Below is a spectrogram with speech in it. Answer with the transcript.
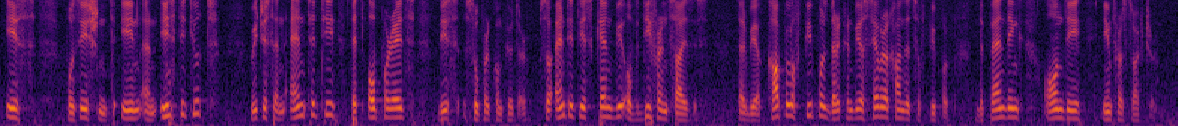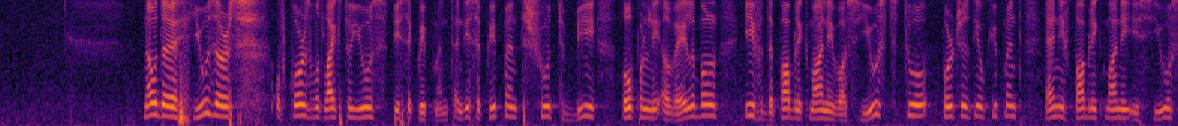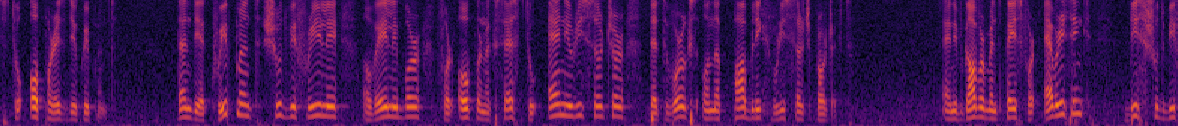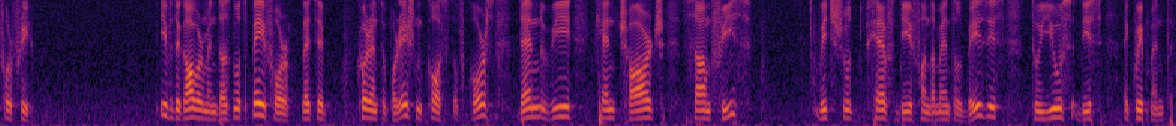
is positioned in an institute which is an entity that operates this supercomputer. So entities can be of different sizes. There'll be a couple of people, there can be several hundreds of people, depending on the infrastructure. Now the users, of course, would like to use this equipment, and this equipment should be openly available if the public money was used to purchase the equipment, and if public money is used to operate the equipment then the equipment should be freely available for open access to any researcher that works on a public research project. And if government pays for everything, this should be for free. If the government does not pay for, let's say, current operation costs, of course, then we can charge some fees which should have the fundamental basis to use this equipment.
